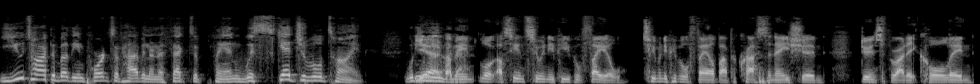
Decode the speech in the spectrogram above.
You talked about the importance of having an effective plan with scheduled time. What do you yeah, mean by I mean, that? look, I've seen too many people fail. Too many people fail by procrastination, doing sporadic calling.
